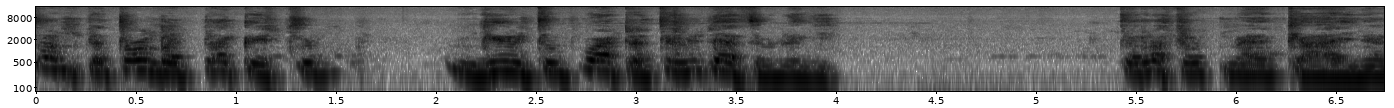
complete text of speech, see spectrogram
तोंडात टाकायचं गिळ तू पाठत तुम्ही जातो लगी त्रास होत नाही काय ना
